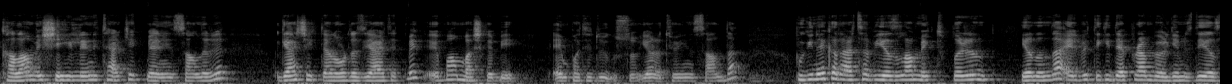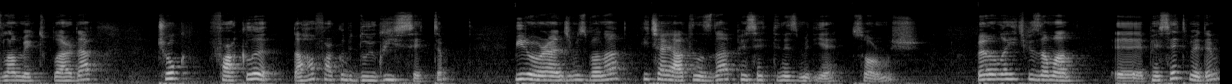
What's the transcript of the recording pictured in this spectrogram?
kalan ve şehirlerini terk etmeyen insanları gerçekten orada ziyaret etmek bambaşka bir empati duygusu yaratıyor insanda. Bugüne kadar tabii yazılan mektupların yanında elbette ki deprem bölgemizde yazılan mektuplarda çok farklı, daha farklı bir duygu hissettim. Bir öğrencimiz bana hiç hayatınızda pes ettiniz mi diye sormuş. Ben ona hiçbir zaman e, pes etmedim.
